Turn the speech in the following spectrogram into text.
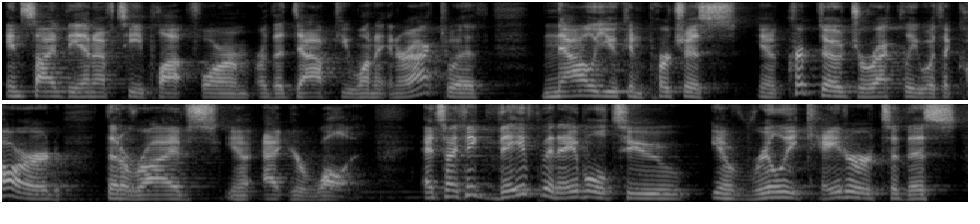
inside the NFT platform or the DApp you want to interact with. Now you can purchase you know, crypto directly with a card that arrives you know, at your wallet. And so I think they've been able to, you know, really cater to this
